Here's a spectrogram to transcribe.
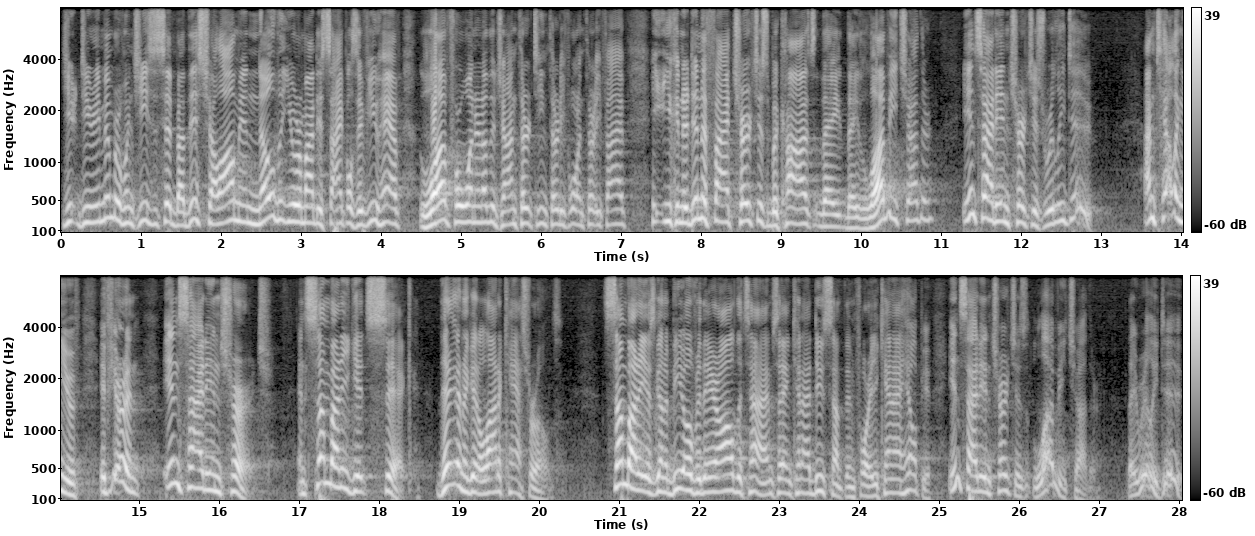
Do you, do you, remember when Jesus said, By this shall all men know that you are my disciples if you have love for one another? John 13, 34, and 35. You can identify churches because they, they love each other. Inside in churches really do. I'm telling you, if, if you're an inside in church and somebody gets sick, they're going to get a lot of casseroles. Somebody is going to be over there all the time saying, Can I do something for you? Can I help you? Inside in churches love each other. They really do.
